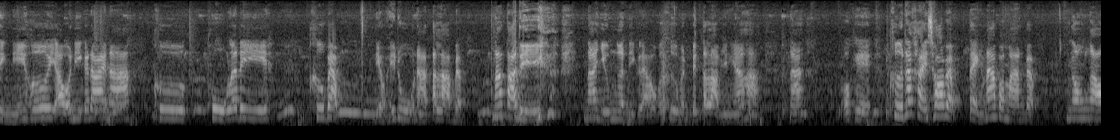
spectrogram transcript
สิ่งนี้เฮ้ยเอาอันนี้ก็ได้นะ คือถูกและดี คือแบบเดี๋ยวให้ดูนะ ตลับแบบหน้าตาดีน่ายืมเงินอีกแล้ว ก็คือมันเป็นตลับอย่างเงี้ยค่ะนะโอเค คือถ้าใครชอบแบบแต่งหน้าประมาณแบบเงาเงา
